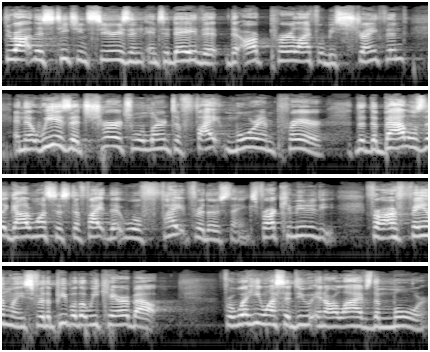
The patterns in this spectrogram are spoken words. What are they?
throughout this teaching series and, and today that, that our prayer life will be strengthened and that we as a church will learn to fight more in prayer. That the battles that God wants us to fight, that we'll fight for those things, for our community, for our families, for the people that we care about, for what He wants to do in our lives the more.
